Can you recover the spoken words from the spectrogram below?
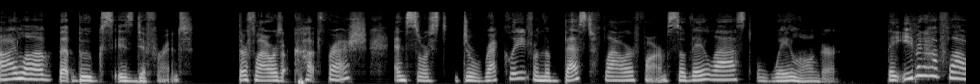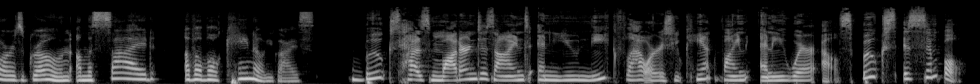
I love that Bouqs is different. Their flowers are cut fresh and sourced directly from the best flower farms, so they last way longer. They even have flowers grown on the side of a volcano, you guys. Bouqs has modern designs and unique flowers you can't find anywhere else. Bouqs is simple.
